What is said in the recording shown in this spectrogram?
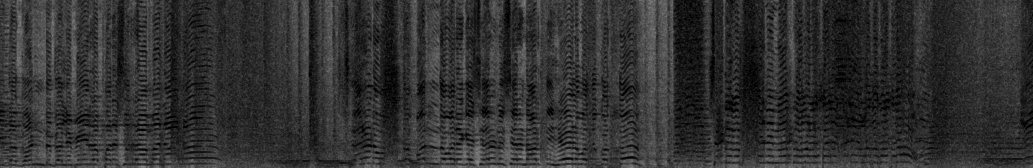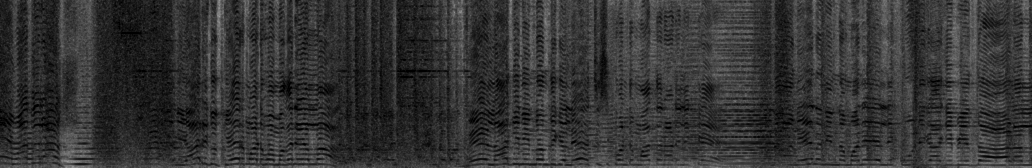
ಪೂಜೆಗೈದ ಗಂಡುಗಲಿ ವೀರ ಪರಶುರಾಮ ನಾನು ಶರಣು ಅಂತ ಬಂದವರಿಗೆ ಶರಣು ಶರಣಾರ್ಥಿ ಹೇಳುವುದು ಗೊತ್ತು. ಯಾರಿಗೂ ಕೇರ್ ಮಾಡುವ ಮಗನೇ ಅಲ್ಲ. ಮೇಲಾಗಿ ನಿನ್ನೊಂದಿಗೆ ಲೇ ಹಚ್ಚಿಸಿಕೊಂಡು ಮಾತನಾಡಲಿಕ್ಕೆ ನಾನೇನು ನಿನ್ನ ಮನೆಯಲ್ಲಿ ಕೂಲಿಗಾಗಿ ಬಿದ್ದ ಆಳಲ್ಲ.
